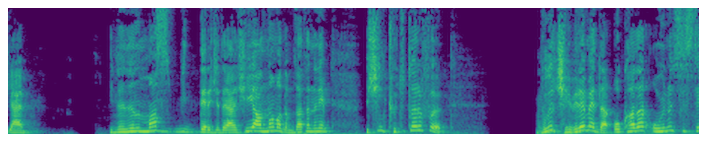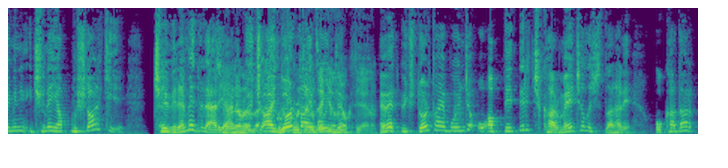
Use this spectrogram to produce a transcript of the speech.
yani inanılmaz bir derecede yani şeyi anlamadım. Zaten hani işin kötü tarafı bunu çeviremediler. O kadar oyunun sisteminin içine yapmışlar ki çeviremediler yani. Çeviremediler. 3 ay Kur- 4 ay boyunca yoktu yani. Evet 3-4 ay boyunca o update'leri çıkarmaya çalıştılar. Hani o kadar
